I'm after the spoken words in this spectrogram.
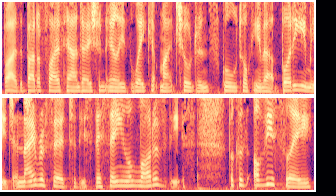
by the Butterfly Foundation earlier the week at my children's school talking about body image, and they referred to this. They're seeing a lot of this because obviously,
